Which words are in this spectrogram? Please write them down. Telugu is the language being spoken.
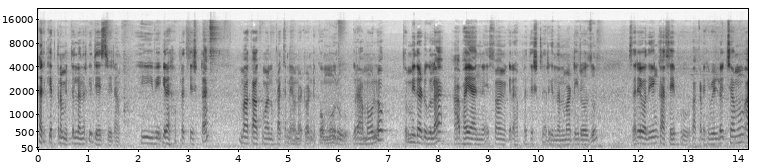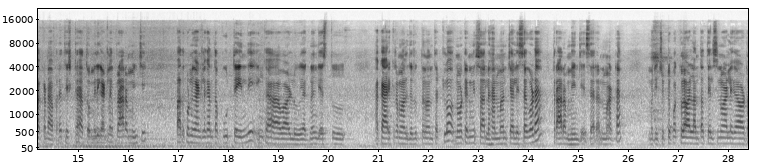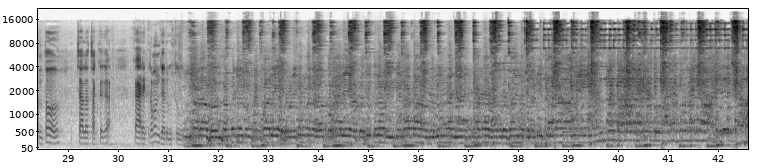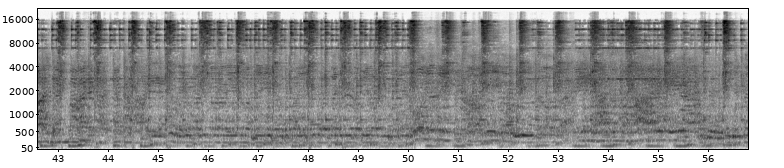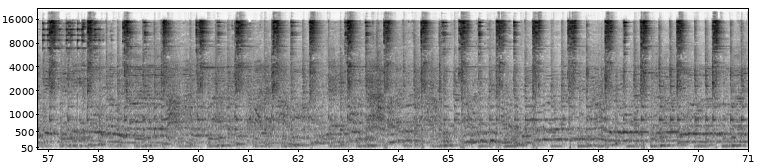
హరికీర్తన మిత్రులందరికీ జై శ్రీరామ్. ఈ విగ్రహ ప్రతిష్ట మా కాకుమాను ప్రక్కనే ఉన్నటువంటి కొమ్మూరు గ్రామంలో తొమ్మిది అడుగుల అభయాంజనేయ స్వామి విగ్రహ ప్రతిష్ట జరిగిందనమాట ఈరోజు. సరే ఉదయం కాసేపు అక్కడికి వెళ్ళొచ్చాము. అక్కడ ప్రతిష్ట తొమ్మిది గంటలకు ప్రారంభించి పదకొండు గంటలకంతా పూర్తయింది. ఇంకా వాళ్ళు యజ్ఞం చేస్తూ ఆ కార్యక్రమాలు జరుగుతున్నంతట్లో నూట ఎనిమిది సార్లు హనుమాన్ చాలీసా కూడా ప్రారంభించేశారనమాట మరి చుట్టుపక్కల వాళ్ళంతా తెలిసిన వాళ్ళు కావడంతో చాలా చక్కగా కార్యక్రమం జరుగుతుంది Thank.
